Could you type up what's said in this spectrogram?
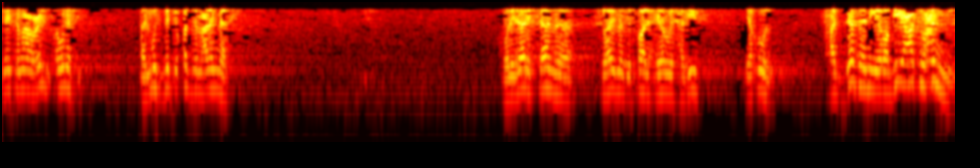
ليس معه علم أو نفي المثبت يقدم على النافي. ولذلك كان سهيل بن صالح يروي الحديث يقول حدثني ربيعة عني.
